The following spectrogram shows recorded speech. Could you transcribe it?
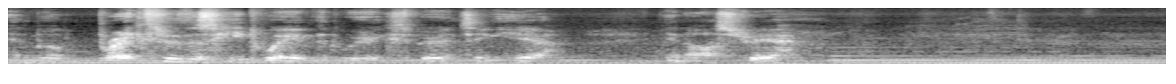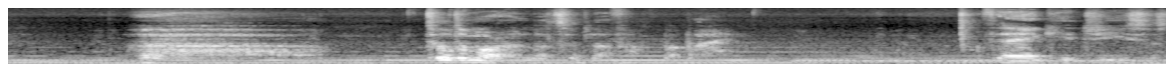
And we'll break through this heat wave that we're experiencing here in Austria. Till tomorrow, lots of love. Bye bye. Thank you, Jesus.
